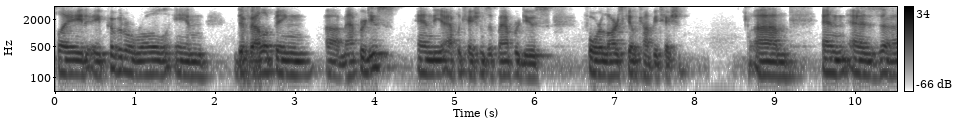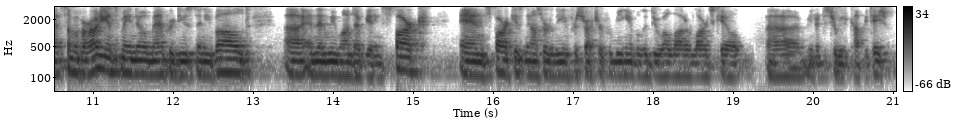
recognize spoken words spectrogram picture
played a pivotal role in developing uh, MapReduce and the applications of MapReduce for large-scale computation. Um, and as uh, some of our audience may know, MapReduce then evolved, uh, and then we wound up getting Spark, and Spark is now sort of the infrastructure for being able to do a lot of large-scale, uh, you know, distributed computation,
